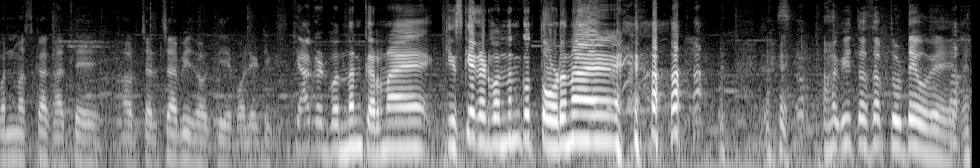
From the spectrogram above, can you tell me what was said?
बन मस्का खाते हैं और चर्चा भी होती है पॉलिटिक्स। क्या गठबंधन करना है? किसके गठबंधन को तोड़ना है? अभी तो सब टूटे हुए हैं।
